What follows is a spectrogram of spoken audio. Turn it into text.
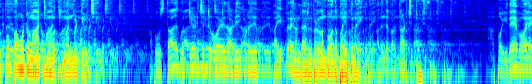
ഉപ്പുപ്പ അങ്ങോട്ട് മാറ്റി നോക്കി മൺവെട്ടി വെച്ച്. അപ്പൊ ഉസ്താദ് കുറ്റി അടിച്ചിട്ട് പോയത് അടിയിൽ കൂടെ പൈപ്പ് ലൈൻ ഉണ്ടായിരുന്നു വെള്ളം പോകുന്ന പൈപ്പ് ലൈൻ അതിന്റെ പുറത്ത് അടിച്ചിട്ട് അപ്പോൾ അപ്പൊ ഇതേപോലെ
